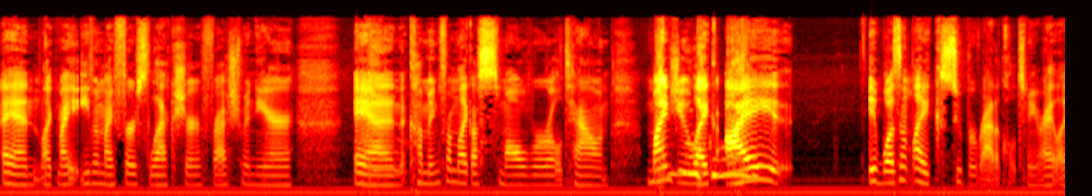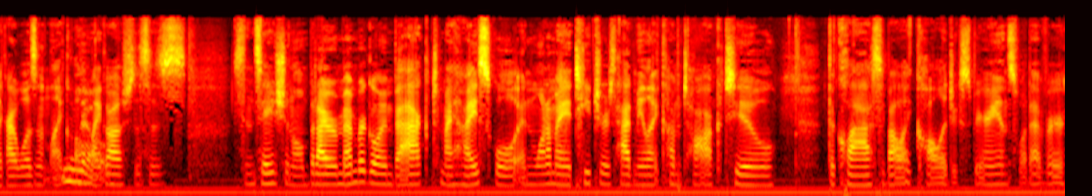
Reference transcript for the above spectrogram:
and like my even my first lecture freshman year. And coming from like a small rural town, mind you, Oh, like God. I it wasn't like super radical to me, right? Like I wasn't like, oh my gosh, this is sensational. But I remember going back to my high school and one of my teachers had me like come talk to the class about like college experience, whatever.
